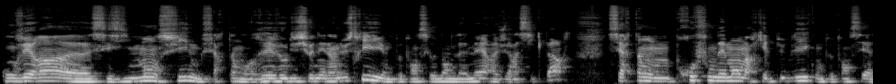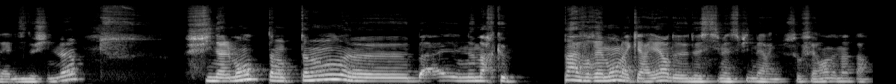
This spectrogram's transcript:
qu'on verra euh, ces immenses films certains ont révolutionné l'industrie, on peut penser aux Dents de la Mer, à Jurassic Park, certains ont profondément marqué le public, on peut penser à la liste de Schindler. Finalement, Tintin euh, bah, ne marque pas vraiment la carrière de, de Steven Spielberg, sauf erreur de ma part.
